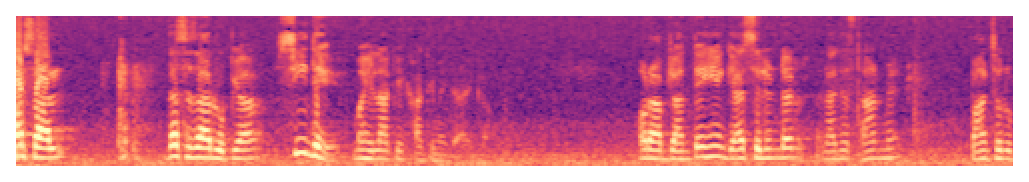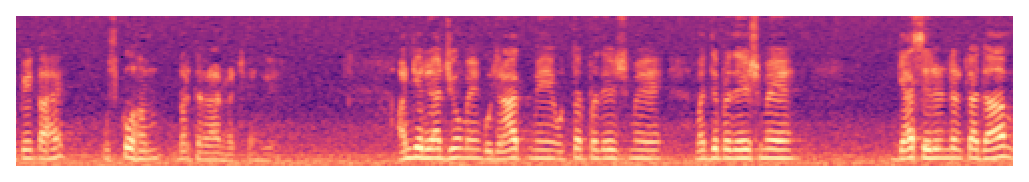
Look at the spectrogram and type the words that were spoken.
हर साल दस हज़ार रुपया सीधे महिला के खाते में जाएगा। और आप जानते ही हैं गैस सिलेंडर राजस्थान में पाँच सौ रुपये का है, उसको हम बरकरार रखेंगे। अन्य राज्यों में, गुजरात में, उत्तर प्रदेश में, मध्य प्रदेश में गैस सिलेंडर का दाम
